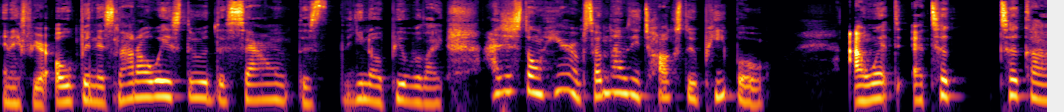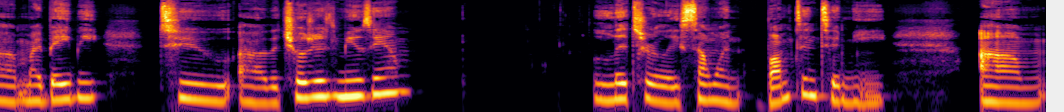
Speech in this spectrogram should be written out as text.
and if you're open. It's not always through the sound. This, you know, people like, I just don't hear Him. Sometimes He talks through people. I went I took took uh, my baby to uh, the children's museum. Literally someone bumped into me um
